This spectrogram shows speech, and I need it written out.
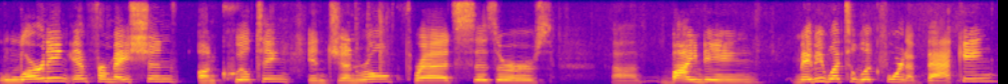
learning information on quilting in general, threads, scissors, uh, binding, maybe what to look for in a backing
